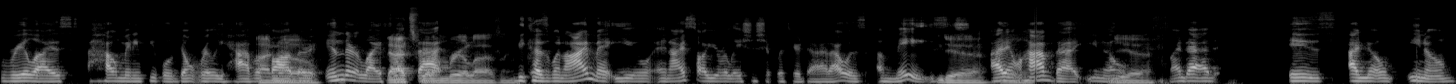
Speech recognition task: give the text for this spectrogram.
realize how many people don't really have a I father know. in their life That's like what I'm realizing. because when I met you and I saw your relationship with your dad, I was amazed. Yeah, I don't have that, you know. Yeah. My dad is I know, you know,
